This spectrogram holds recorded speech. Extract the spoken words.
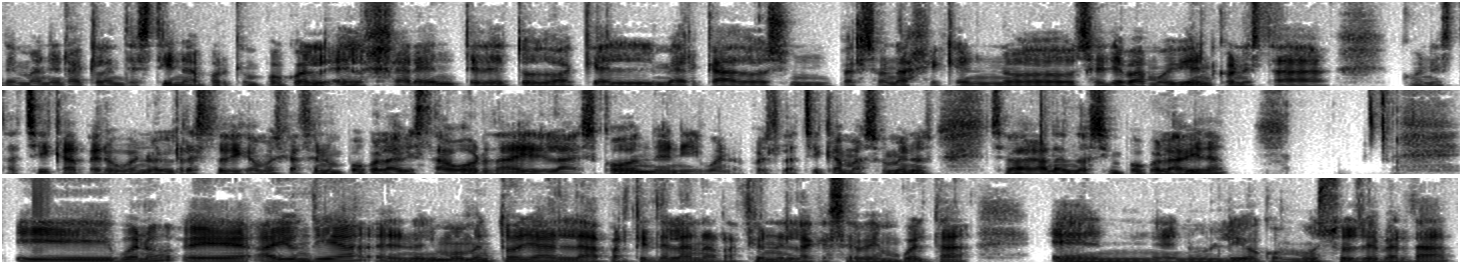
de manera clandestina, porque un poco el, el, gerente de todo aquel mercado es un personaje que no se lleva muy bien con esta, con esta chica, pero bueno, el resto digamos que hacen un poco la vista gorda y la esconden y bueno, pues la chica más o menos se va ganando así un poco la vida. Y bueno, eh, hay un día, en un momento ya a partir de la narración en la que se ve envuelta en, un lío con monstruos de verdad,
